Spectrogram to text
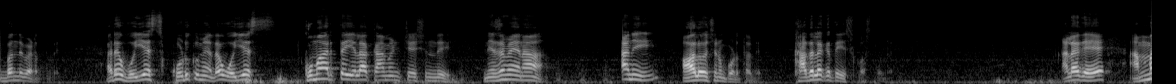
ఇబ్బంది పెడుతుంది. అరే వైఎస్ కొడుకు మీద వైఎస్ కుమార్తె ఇలా కామెంట్ చేసింది. నిజమేనా? అని ఆలోచన పుడుతుంది. కథలకు తీసుకొస్తుంది. అలాగే అమ్మ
